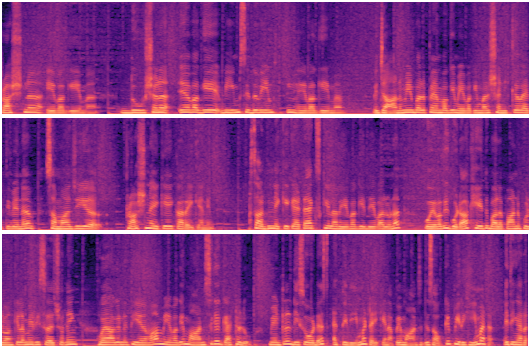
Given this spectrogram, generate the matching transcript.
ප්‍රශ්න ඒ වගේම දූෂණ එය වගේ වීම් සිදුවීම් ඒ වගේම ජානමී බලපෑම් වගේ මේ වගේ මර ෂණිකව ඇතිවෙන සමාජීය ප්‍රශ්න එක කරයි කැනෙ සඩන් එක ඇටක්ස් කියලා ඒ වගේ දේවල් වනත් ඔය වගේ ගොඩක් හේතු බලපාන්න පුළුවන් කියල මේ රිසර්චලින් හොයාගෙන තියෙනවා මේ වගේ මානසික ගැටලු මෙන්ටල් ඩිසෝඩස් ඇතිවීමට. එක අපේ මානසික සෞඛ්‍ය පිරිහීමට. ඉතින් අර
